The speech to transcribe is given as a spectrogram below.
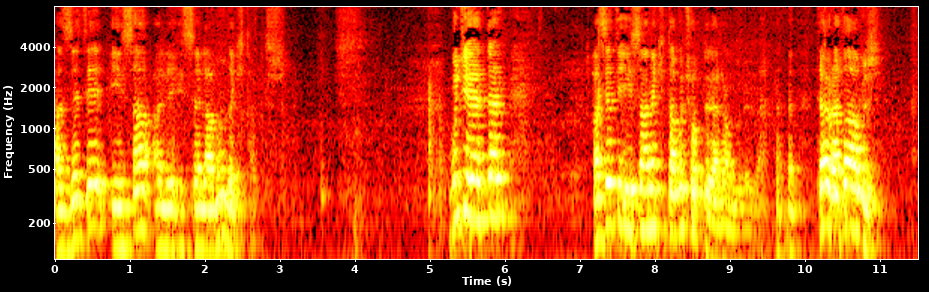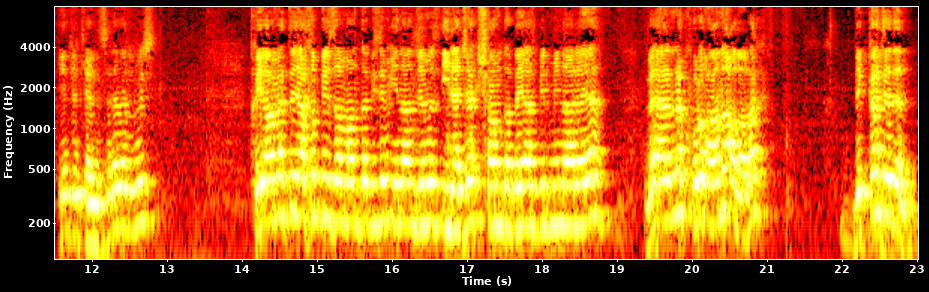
Hazreti İsa aleyhisselamın da kitabıdır. Bu cihetten Hazreti İsa'nın kitabı çoktur elhamdülillah. Tevrat'ı almış. İncil kendisine verilmiş. Kıyamette yakın bir zamanda bizim inancımız inecek Şam'da beyaz bir minareye ve eline Kur'an'ı alarak dikkat edin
